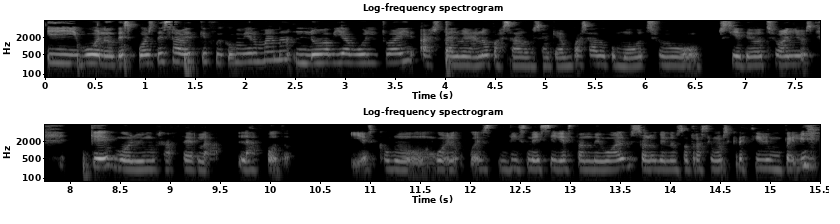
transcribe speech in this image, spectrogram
Y bueno, después de esa vez que fui con mi hermana, no había vuelto a ir hasta el verano pasado, o sea que han pasado como 8, 7, 8 años que volvimos a hacer la, la foto. Y es como, bueno, pues Disney sigue estando igual, solo que nosotras hemos crecido un pelín.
